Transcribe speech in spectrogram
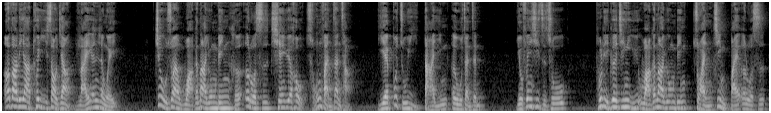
澳大利亚退役少将莱恩认为，就算瓦格纳佣兵和俄罗斯签约后重返战场，也不足以打赢俄乌战争。有分析指出，普里戈金与瓦格纳佣兵转进白俄罗斯，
